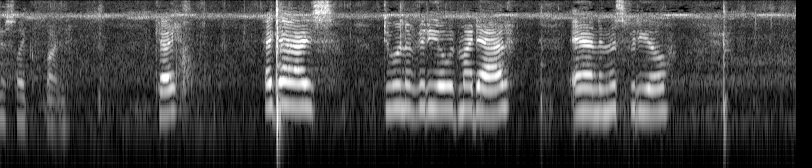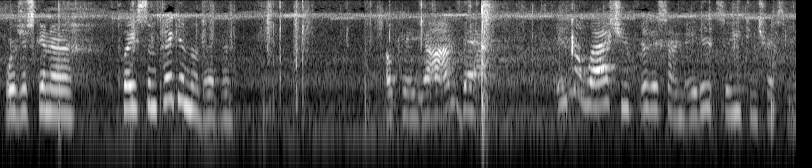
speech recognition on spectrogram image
just like fun. Okay? Hey guys, doing a video with my dad, and in this video, we're just gonna play some Peggin whatever. Okay, yeah, I'm back. In the last shoot for this, I made it, so you can trust me.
